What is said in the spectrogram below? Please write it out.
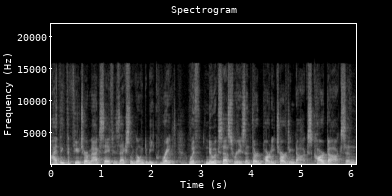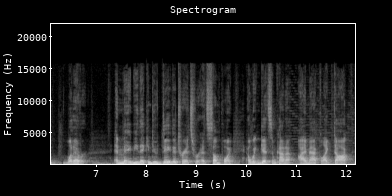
I think the future of MagSafe is actually going to be great with new accessories and third-party charging docks, car docks, and whatever. And maybe they can do data transfer at some point and we can get some kind of iMac-like dock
